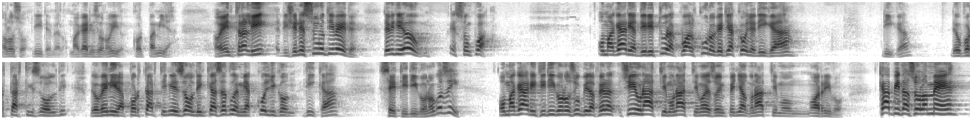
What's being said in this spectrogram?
Non lo so, ditemelo, magari sono io, colpa mia. O entra lì e dice nessuno ti vede, Devi dire, oh, e sono qua. O magari addirittura qualcuno che ti accoglie dica, dica, devo portarti i soldi, devo venire a portarti i miei soldi in casa tua e mi accogli con, dica, se ti dicono così. O magari ti dicono subito, sì un attimo, un attimo, eh, sono impegnato, un attimo, mo arrivo. Capita solo a me?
